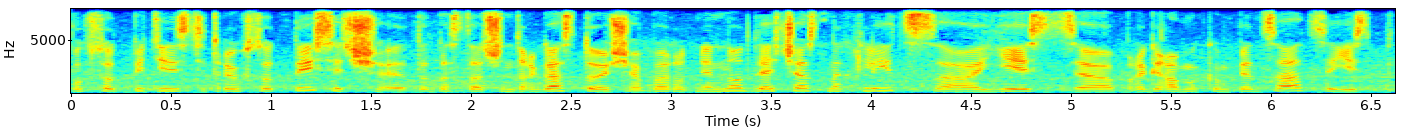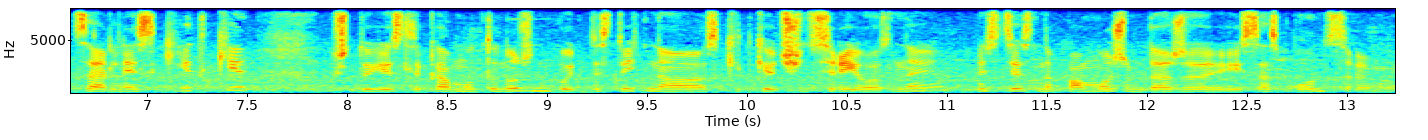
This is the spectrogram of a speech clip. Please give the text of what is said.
250-300 тысяч. Это достаточно дорогостоящее оборудование. Но для частных лиц а, есть а, программы компенсации, есть специальные скидки, что если кому-то нужен будет, действительно скидки очень серьезные. Естественно, поможем даже и со спонсорами.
